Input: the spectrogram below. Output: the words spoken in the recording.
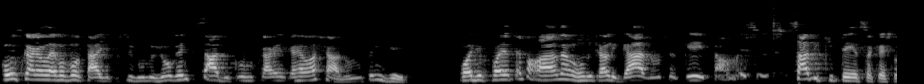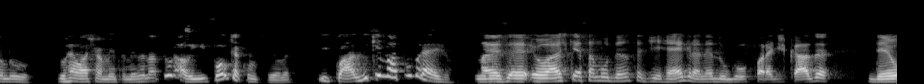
Quando os caras levam vantagem pro segundo jogo, a gente sabe quando os caras entram relaxados, não tem jeito. Pode, pode até falar, ah, não, vamos ficar ligado, não sei o que e tal, mas sabe que tem essa questão do, do relaxamento mesmo natural. E foi o que aconteceu, né? E quase que vai pro brejo. Mas é, eu acho que essa mudança de regra, né, do gol fora de casa deu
